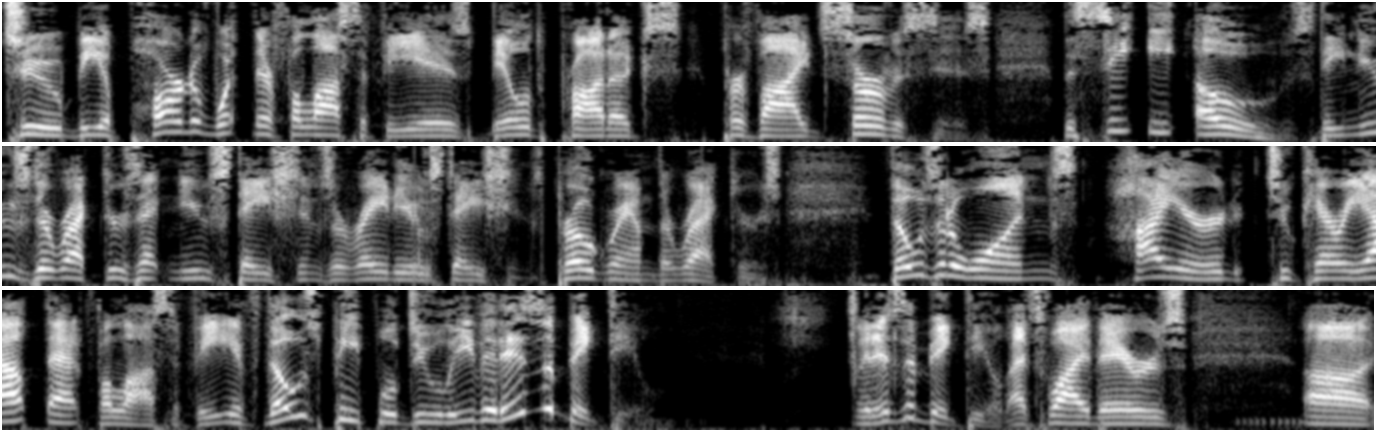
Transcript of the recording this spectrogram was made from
to be a part of what their philosophy is, build products, provide services. The CEOs, the news directors at news stations or radio stations, program directors, those are the ones hired to carry out that philosophy. If those people do leave, it is a big deal. It is a big deal. That's why there's uh,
